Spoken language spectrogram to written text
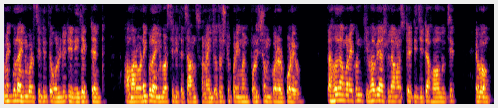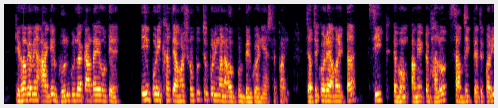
অনেকগুলা ইউনিভার্সিটিতে অলরেডি রিজেক্টেড আমার অনেকগুলা ইউনিভার্সিটিতে চান্স নাই, যথেষ্ট পরিমাণ পরিশ্রম করার পরেও। তাহলে আমার এখন কীভাবে আসলে আমার স্ট্র্যাটেজিটা হওয়া উচিত? এবং কীভাবে আমি আগের ভুলগুলা কাটায় উঠে এই পরীক্ষাতে আমার সর্বোচ্চ পরিমাণ আউটপুট বের করে নিয়ে আসতে পারি। যাতে করে আমার একটা সিট এবং আমি একটা ভালো সাবজেক্ট পেতে পারি।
